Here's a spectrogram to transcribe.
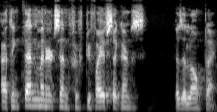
I think 10 minutes and 55 seconds is a long time.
